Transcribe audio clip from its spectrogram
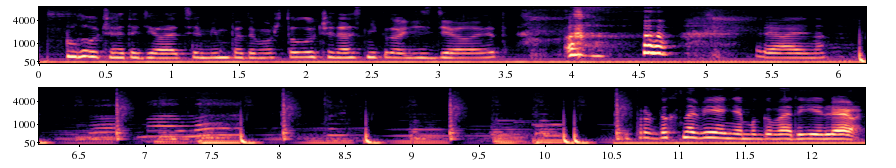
Лучше это делать самим, потому что лучше нас никто не сделает. Реально. Про вдохновение мы говорили.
